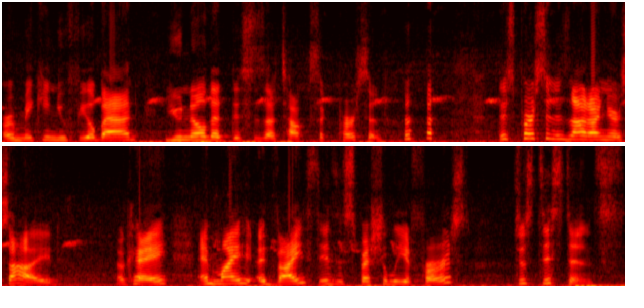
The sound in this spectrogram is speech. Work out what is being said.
or making you feel bad, you know that this is a toxic person. this person is not on your side. Okay? And my advice is, especially at first, just distance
